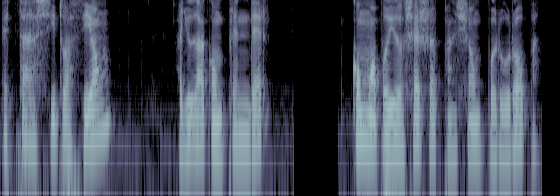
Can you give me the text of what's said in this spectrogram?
Esta situación ayuda a comprender cómo ha podido ser su expansión por Europa,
